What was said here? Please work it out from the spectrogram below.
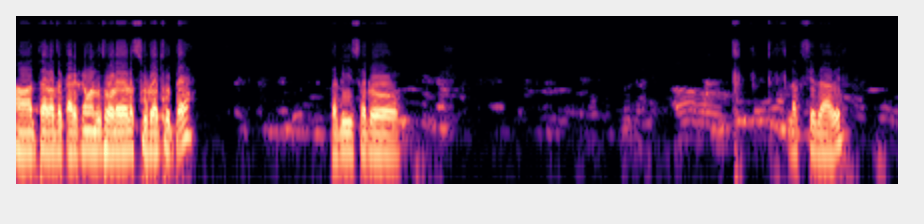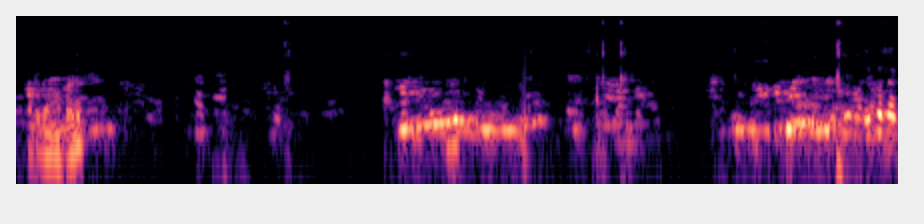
हा, तर आता कार्यक्रमाला थोड्या वेळात सुरुवात होत आहे. तरी सर्व लक्ष द्यावे. कार्यक्रमाकडे. देखो सर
